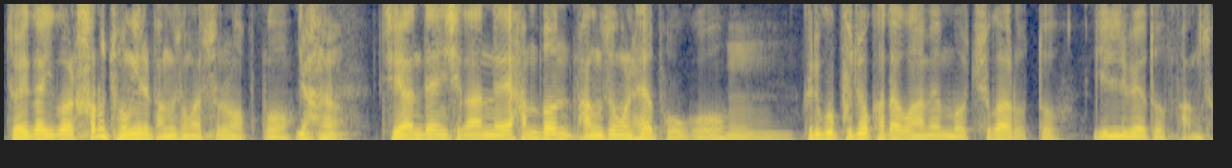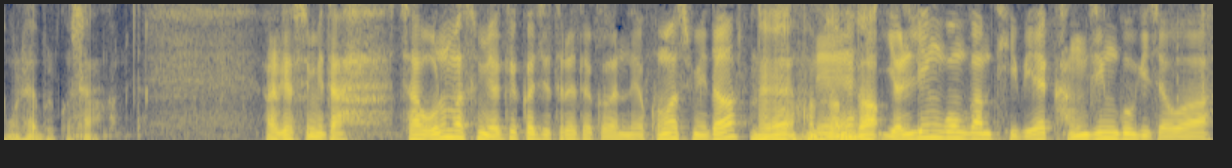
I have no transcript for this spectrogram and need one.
저희가 이걸 하루 종일 방송할 수는 없고 제한된 시간 내에 한 번 방송을 해보고 음, 그리고 부족하다고 하면 뭐 추가로 또 1, 2회도 방송을 해볼 거 생각합니다. 알겠습니다. 자, 오늘 말씀 여기까지 들어야 될 것 같네요. 고맙습니다. 네, 감사합니다. 네, 열린공감 TV의 강진구 기자와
